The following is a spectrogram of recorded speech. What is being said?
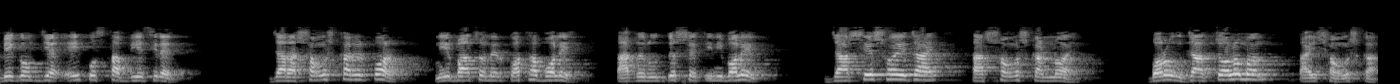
বেগম জিয়া এই প্রস্তাব দিয়েছিলেন। যারা সংস্কারের পর নির্বাচনের কথা বলে, তাদের উদ্দেশ্যে তিনি বলেন, যা শেষ হয়ে যায় তা সংস্কার নয় বরং যা চলমান তাই সংস্কার।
